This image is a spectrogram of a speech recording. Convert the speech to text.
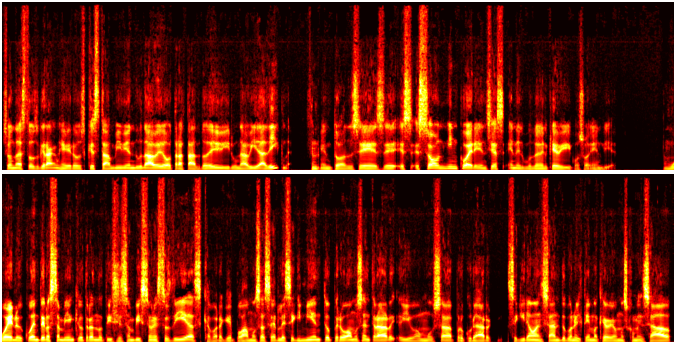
son a estos granjeros que están viviendo una vida o tratando de vivir una vida digna. Hmm. Entonces, eh, son incoherencias en el mundo en el que vivimos hoy en día. Bueno, cuéntenos también qué otras noticias han visto en estos días para que podamos hacerle seguimiento, pero vamos a entrar y vamos a procurar seguir avanzando con el tema que habíamos comenzado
